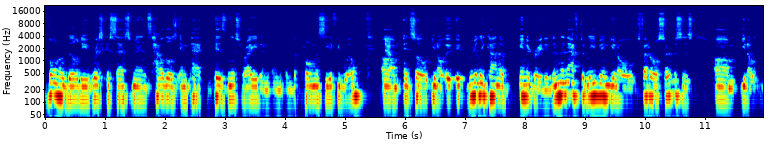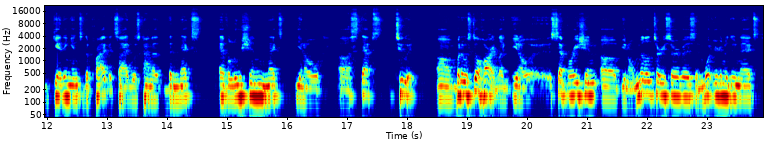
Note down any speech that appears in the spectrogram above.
vulnerability, risk assessments, how those impact business, right, and, and, and diplomacy, if you will. Yeah. Um, and so you know it, it, really kind of integrated. And then after leaving, you know, federal services, um, you know, getting into the private side was kind of the next evolution, next you know uh, steps to it. Um, but it was still hard, like you know, separation of you know military service and what you're going to do next.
